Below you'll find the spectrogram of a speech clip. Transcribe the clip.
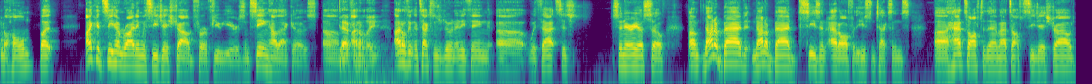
a home, but I could see him riding with CJ Stroud for a few years and seeing how that goes. Um, Definitely. I don't, I don't, think the Texans are doing anything uh, with that scenario. So um, not a bad, not a bad season at all for the Houston Texans. Uh, hats off to them. Hats off to CJ Stroud.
